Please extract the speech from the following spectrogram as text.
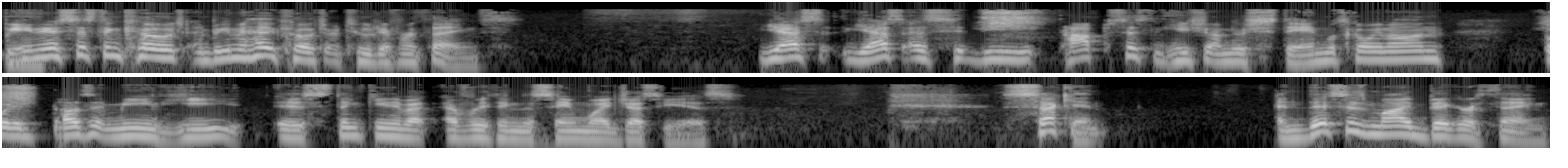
being an assistant coach and being a head coach are two different things. Yes, yes, as the top assistant, he should understand what's going on, but it doesn't mean he is thinking about everything the same way Jesse is. Second, and this is my bigger thing.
